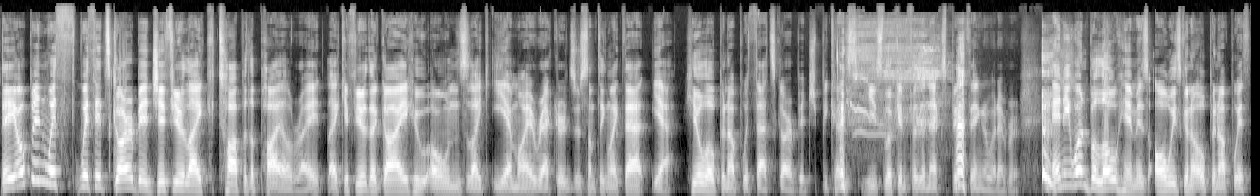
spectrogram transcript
They open with with its garbage if you're like top of the pile, right? Like if you're the guy who owns like EMI records or something like that, yeah, he'll open up with that's garbage because he's looking for the next big thing or whatever. Anyone below him is always going to open up with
